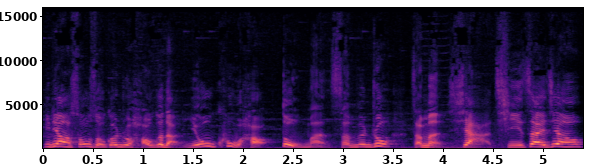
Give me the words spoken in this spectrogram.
一定要搜索关注豪哥的优酷号“动漫三分钟”，咱们下期再见哦。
